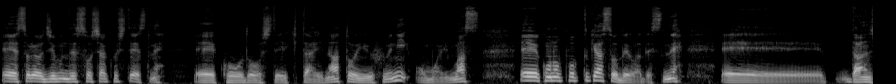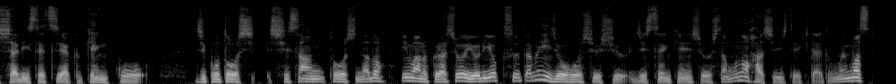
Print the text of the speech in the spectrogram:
えー、それを自分で咀嚼してですねえ行動していきたいなというふうに思います。えこのポッドキャストではですね、え断捨離節約健康自己投資資産投資など今の暮らしをより良くするために情報収集実践検証したものを発信していきたいと思います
